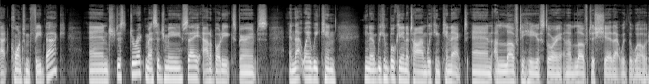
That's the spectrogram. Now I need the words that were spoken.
at quantum feedback and just direct message me, say out of body experience. And that way we can you know, we can book in a time, we can connect, and I love to hear your story and I love to share that with the world.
